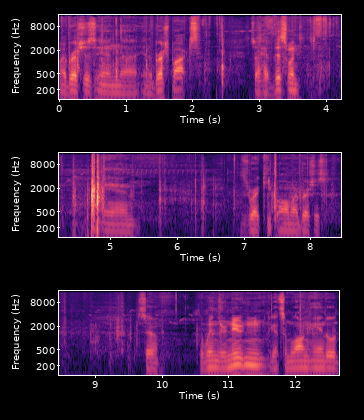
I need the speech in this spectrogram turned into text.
my brushes in uh, in the brush box. So I have this one, and this is where I keep all my brushes. So the Winsor Newton, got some long handled,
